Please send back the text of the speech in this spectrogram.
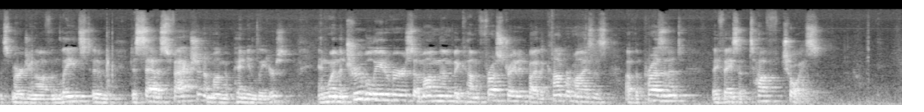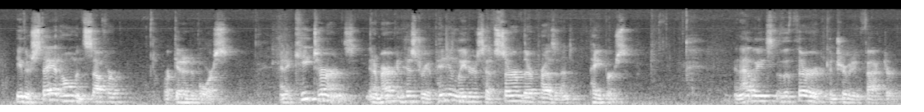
This merging often leads to dissatisfaction among opinion leaders And when the true believers among them become frustrated by the compromises of the president, they face a tough choice. Either stay at home and suffer or get a divorce. And at key turns in American history, opinion leaders have served their president papers. And that leads to the third contributing factor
